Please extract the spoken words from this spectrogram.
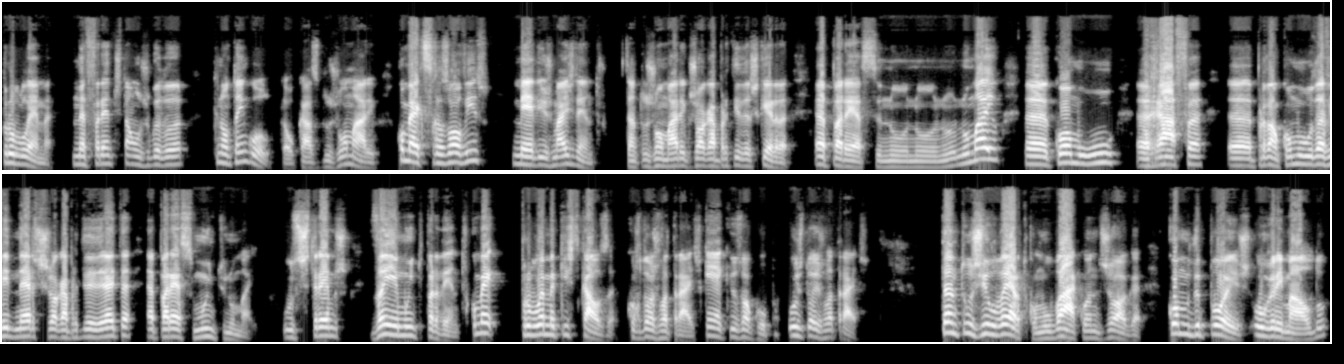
problema, na frente está um jogador que não tem golo, que é o caso do João Mário. Como é que se resolve isso? Médios mais dentro. Portanto, o João Mário, que joga a partir da esquerda, aparece no, no, no, no meio, uh, como o Rafa, uh, perdão, como o David Neres, joga a partir da direita, aparece muito no meio. Os extremos vêm muito para dentro. Como é que problema que isto causa? Corredores laterais. Quem é que os ocupa? Os dois laterais. Tanto o Gilberto, como o Bá, quando joga, como depois o Grimaldo,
